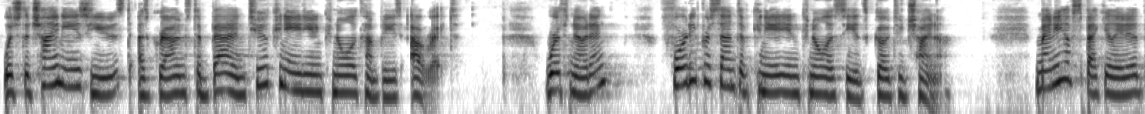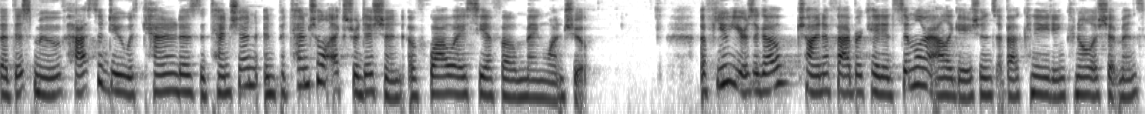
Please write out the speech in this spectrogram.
which the Chinese used as grounds to ban two Canadian canola companies outright. Worth noting 40% of Canadian canola seeds go to China. Many have speculated that this move has to do with Canada's detention and potential extradition of Huawei CFO Meng Wanzhou. A few years ago, China fabricated similar allegations about Canadian canola shipments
